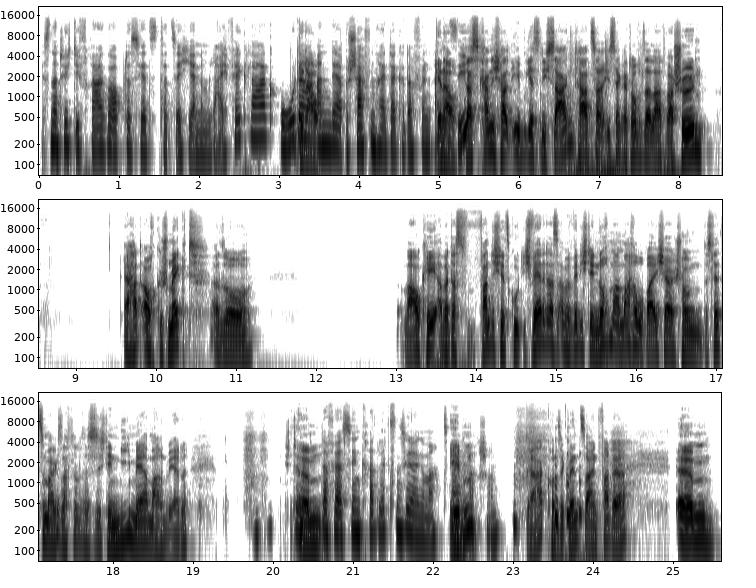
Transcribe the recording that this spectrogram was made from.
Ist natürlich die Frage, ob das jetzt tatsächlich an einem Lifehack lag oder Genau. an der Beschaffenheit der Kartoffeln Genau, sich. das kann ich halt eben jetzt nicht sagen. Tatsache ist, der Kartoffelsalat war schön. Er hat auch geschmeckt, also war okay, aber das fand ich jetzt gut. Ich werde das aber, wenn ich den nochmal mache, wobei ich ja schon das letzte Mal gesagt habe, dass ich den nie mehr machen werde. Stimmt. ähm, Dafür hast du ihn gerade letztens wieder gemacht. Eben. Schon. Ja, konsequent sein Vater. Ähm,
